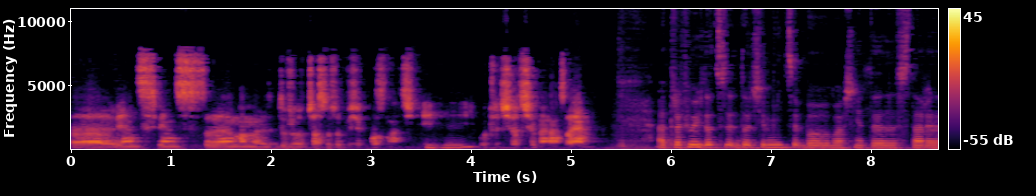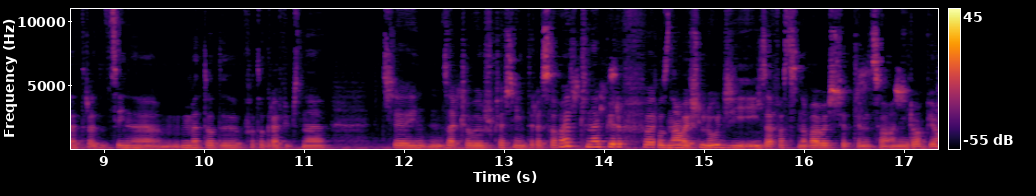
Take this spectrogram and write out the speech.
E, więc, więc e, mamy dużo czasu, żeby się poznać i, mhm. i uczyć się od siebie nawzajem. A trafiłeś do, do ciemnicy, bo właśnie te stare, tradycyjne metody fotograficzne Cię zaczęły już wcześniej interesować? Czy najpierw poznałeś ludzi i zafascynowałeś się tym, co oni robią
